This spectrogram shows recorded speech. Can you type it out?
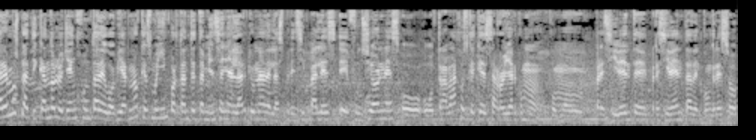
Estaremos platicándolo ya en Junta de Gobierno, que es muy importante también señalar que una de las principales eh, funciones o, o trabajos que hay que desarrollar como, como presidente, presidenta del Congreso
